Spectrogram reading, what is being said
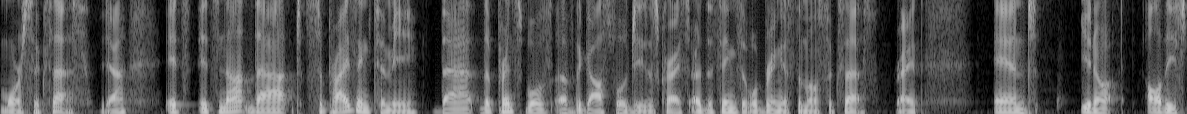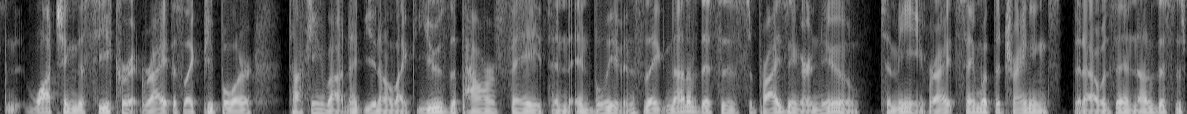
more success. Yeah. It's it's not that surprising to me that the principles of the gospel of Jesus Christ are the things that will bring us the most success, right? And you know, all these watching the secret, right? It's like people are talking about, you know, like use the power of faith and and believe. And it's like none of this is surprising or new to me, right? Same with the trainings that I was in. None of this is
